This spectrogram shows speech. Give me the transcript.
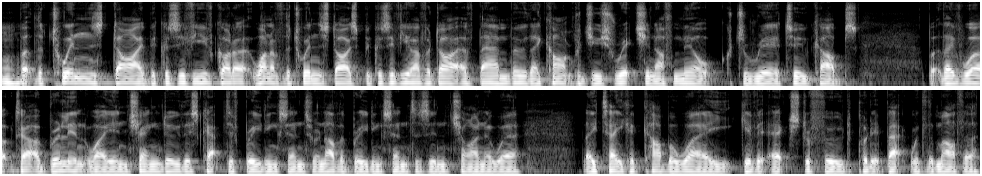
mm-hmm. but the twins die because if you've got a one of the twins dies because if you have a diet of bamboo, they can't produce rich enough milk to rear two cubs. But they've worked out a brilliant way in Chengdu, this captive breeding center, and other breeding centers in China, where they take a cub away, give it extra food, put it back with the mother,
